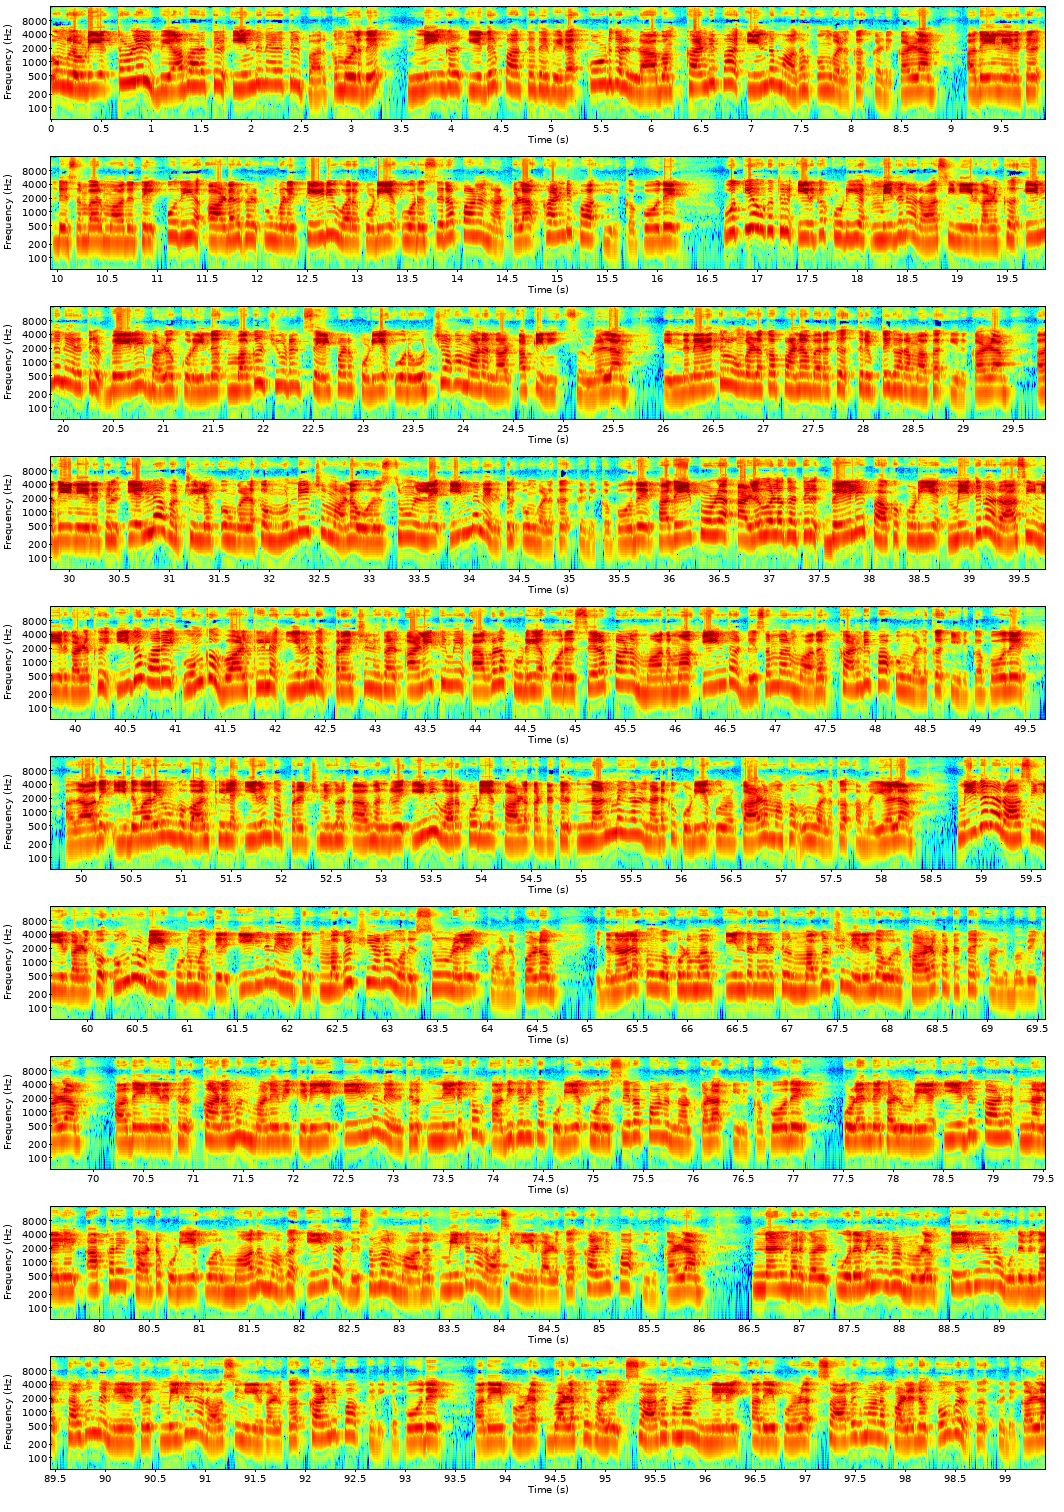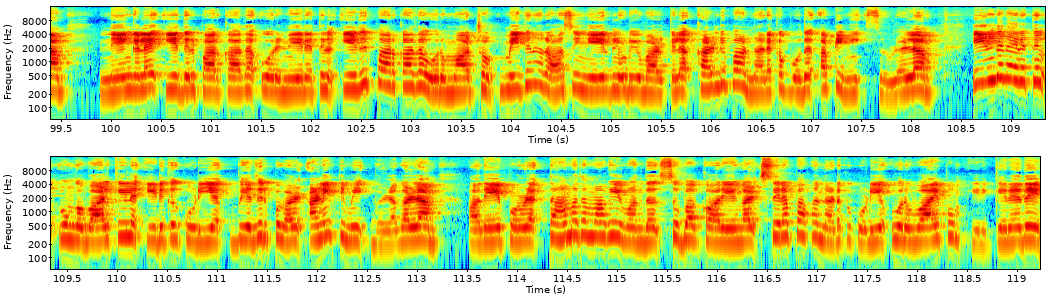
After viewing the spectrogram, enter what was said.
உங்களுடைய தொழில் வியாபாரத்தில் இந்த நேரத்தில் பார்க்கும் பொழுது நீங்கள் எதிர்பார்த்ததை விட கூடுதல் லாபம் கண்டிப்பாக இந்த மாதம் உங்களுக்கு கிடைக்கலாம். அதே நேரத்தில் டிசம்பர் மாதத்தில் புதிய ஆர்டர்கள் உங்களை தேடி வரக்கூடிய ஒரு சிறப்பான நாட்களா கண்டிப்பா இருக்க போகுது. உத்தியோகத்தில் இருக்கக்கூடிய மிதன ராசி நேர்களுக்கு இந்த நேரத்தில் வேலை பலு குறைந்து மகிழ்ச்சியுடன் செயல்படக்கூடிய ஒரு உற்சாகமான நாள் அப்படின்னு சொல்லலாம். இந்த நேரத்தில் உங்களுக்கு பண வரத்து திருப்திகரமாக இருக்கலாம். அதே நேரத்தில் எல்லாவற்றிலும் உங்களுக்கு முன்னேற்றமான ஒரு சூழ்நிலை இந்த நேரத்தில் உங்களுக்கு கிடைக்க போகுது. அதே போல அலுவலகத்தில் வேலை பார்க்கக்கூடிய மிதுன ராசி நேர்களுக்கு இதுவரை உங்க வாழ்க்கையில இருந்த பிரச்சனைகள் அனைத்துமே அகலக்கூடிய ஒரு சிறப்பான மாதமா இந்த டிசம்பர் மாதம் கண்டிப்பா உங்களுக்கு இருக்க போகுது. அதாவது இதுவரை உங்க வாழ்க்கையில இருந்த பிரச்சனைகள் அகன்று இனி வரக்கூடிய காலகட்டத்தில் நன்மைகள் நடக்கக்கூடிய ஒரு காலமாக உங்களுக்கு அமையலாம். மிதன ராசி நீர்களுக்கு உங்களுடைய குடும்பத்தில் இந்த நேரத்தில் மகிழ்ச்சியான ஒரு சூழ்நிலை காணப்படும். இதனால உங்க குடும்பம் இந்த நேரத்தில் மகிழ்ச்சி நிறைந்த ஒரு காலகட்டத்தை அனுபவிக்கலாம். அதே நேரத்தில் கணவன் மனைவிக்கிடையே இந்த நேரத்தில் நெருக்கம் அதிகரிக்கக்கூடிய ஒரு சிறப்பான நாட்களாக இருக்க போது குழந்தைகளுடைய எதிர்கால நலனில் அக்கறை காட்டக்கூடிய ஒரு மாதமாக இந்த டிசம்பர் மாதம் மிதன ராசி நேர்களுக்கு கண்டிப்பாக இருக்கலாம். நண்பர்கள் உறவினர்கள் மூலம் தேவையான உதவிகள் தகுந்த நேரத்தில் மிதன ராசி கண்டிப்பாக கிடைக்க போகுது. அதே போல வழக்குகளில் சாதகமான நிலை அதே போல சாதகமான பலனும் உங்களுக்கு கிடைக்கலாம். நீங்களே எதிர்பார்க்காத ஒரு நேரத்தில் எதிர்பார்க்காத ஒரு மாற்றம் மிதுன ராசி நேர்களுடைய வாழ்க்கையில கண்டிப்பா நடக்க போகுது அப்படின்னு சொல்லலாம். இந்த நேரத்தில் உங்க வாழ்க்கையில எடுக்கக்கூடிய எதிர்ப்புகள் அனைத்துமே விலகலாம். அதே போல தாமதமாகி வந்த சுப காரியங்கள் சிறப்பாக நடக்கக்கூடிய ஒரு வாய்ப்பும் இருக்கிறது.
